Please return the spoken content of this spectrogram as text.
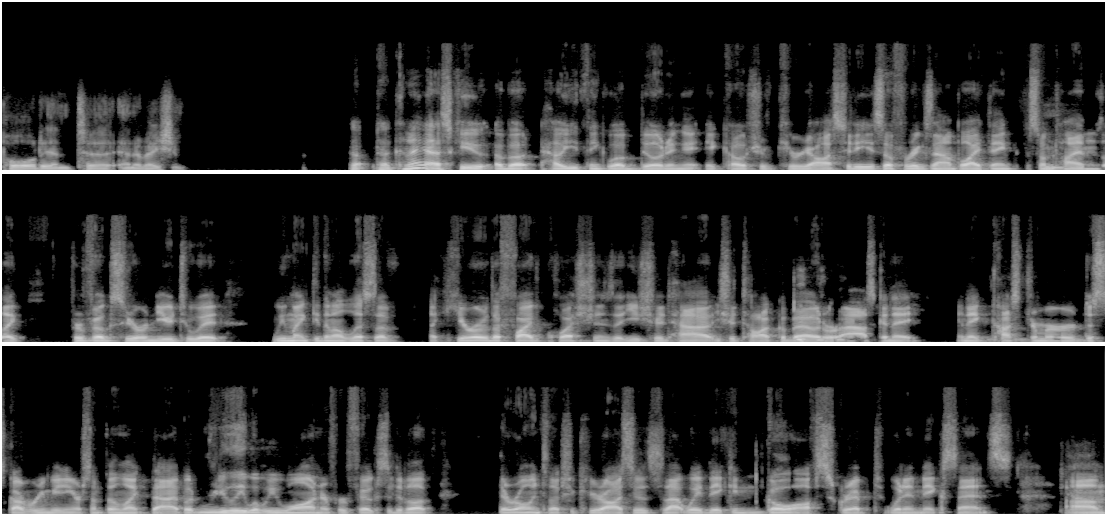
pulled into innovation. Can I ask you about how you think about building a, a culture of curiosity? So, for example, I think sometimes, mm-hmm. like for folks who are new to it, we might give them a list of like here are the five questions that you should have you should talk about or ask in a in a customer discovery meeting or something like that but really what we want are for folks to develop their own intellectual curiosity so that way they can go off script when it makes sense yeah. um,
